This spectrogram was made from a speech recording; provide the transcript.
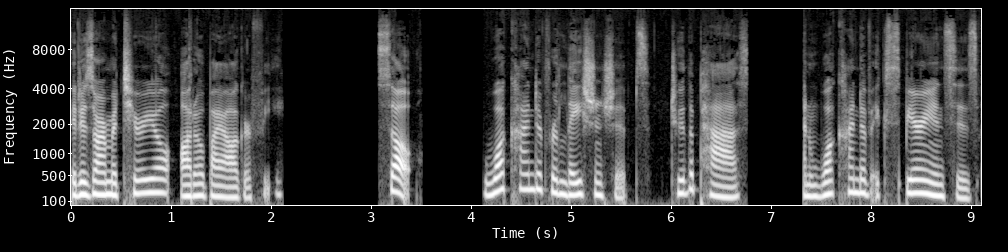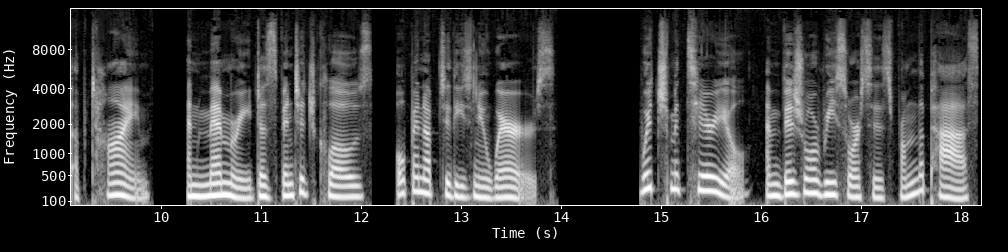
It is our material autobiography. So, what kind of relationships to the past and what kind of experiences of time and memory does vintage clothes open up to these new wearers? Which material and visual resources from the past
